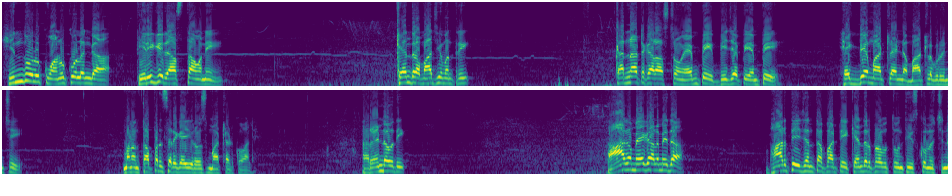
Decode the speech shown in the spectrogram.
హిందువులకు అనుకూలంగా తిరిగి రాస్తామని కేంద్ర మాజీ మంత్రి కర్ణాటక రాష్ట్రం ఎంపీ బీజేపీ ఎంపీ హెగ్డే మాట్లాడిన మాటల గురించి మనం తప్పనిసరిగా ఈరోజు మాట్లాడుకోవాలి. రెండవది ఆగమేఘాల మీద భారతీయ జనతా పార్టీ కేంద్ర ప్రభుత్వం తీసుకొని వచ్చిన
